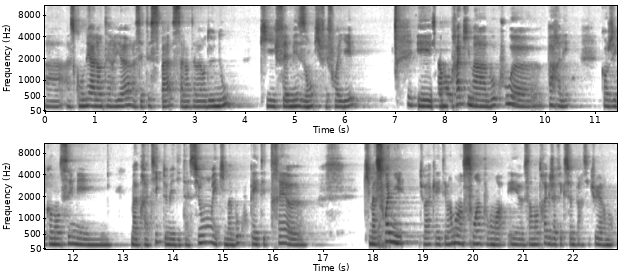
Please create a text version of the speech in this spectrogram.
à, ce qu'on est à l'intérieur, à cet espace à l'intérieur de nous qui fait maison, qui fait foyer. Et c'est un mantra qui m'a beaucoup euh, parlé quand j'ai commencé mes, ma pratique de méditation et qui m'a beaucoup, qui a été très, euh, qui m'a soigné tu vois, qui a été vraiment un soin pour moi. Et euh, c'est un mantra que j'affectionne particulièrement.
